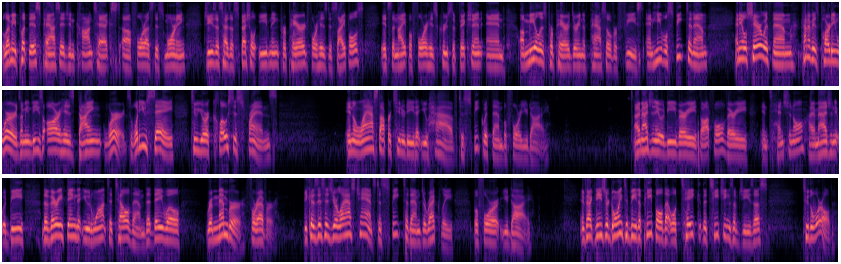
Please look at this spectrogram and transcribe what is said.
Let me put this passage in context uh, for us this morning. Jesus has a special evening prepared for his disciples. It's the night before his crucifixion, and a meal is prepared during the Passover feast. And he will speak to them and he'll share with them kind of his parting words. I mean, these are his dying words. What do you say to your closest friends in the last opportunity that you have to speak with them before you die? I imagine it would be very thoughtful, very intentional. I imagine it would be the very thing that you'd want to tell them that they will remember forever. Because this is your last chance to speak to them directly before you die. In fact, these are going to be the people that will take the teachings of Jesus to the world.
